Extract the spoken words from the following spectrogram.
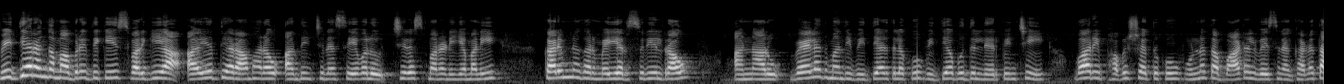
విద్యారంగం అభివృద్ధికి స్వర్గీయ అయోధ్య రామారావు అందించిన సేవలు చిరస్మరణీయమని కరీంనగర్ మేయర్ సునీల్ రావు అన్నారు. వేలాది మంది విద్యార్థులకు విద్యాబుద్ధులు నేర్పించి వారి భవిష్యత్తుకు ఉన్నత బాటలు వేసిన ఘనత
